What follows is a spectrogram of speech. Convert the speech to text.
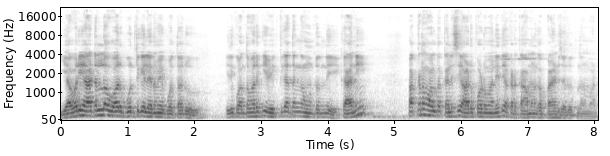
ఎవరి ఆటల్లో వారు పూర్తిగా లీనమైపోతారు. ఇది కొంతవరకు వ్యక్తిగతంగా ఉంటుంది. కానీ పక్కన వాళ్ళతో కలిసి ఆడుకోవడం అనేది అక్కడ కామన్గా పాయింట్ జరుగుతుంది అనమాట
